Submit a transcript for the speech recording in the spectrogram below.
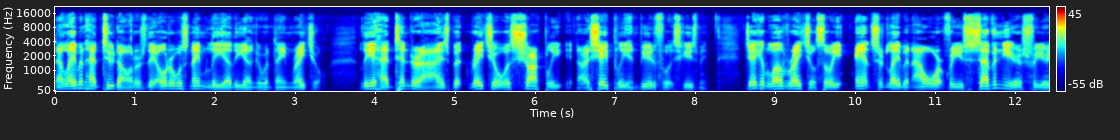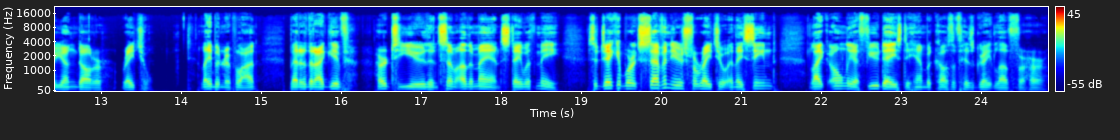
Now Laban had two daughters. The older was named Leah, the younger was named Rachel. Leah had tender eyes, but Rachel was sharply, uh, shapely and beautiful. Excuse me. Jacob loved Rachel, so he answered Laban, I will work for you seven years for your young daughter, Rachel. Laban replied, Better that I give her to you than some other man. Stay with me. So Jacob worked seven years for Rachel, and they seemed like only a few days to him because of his great love for her.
